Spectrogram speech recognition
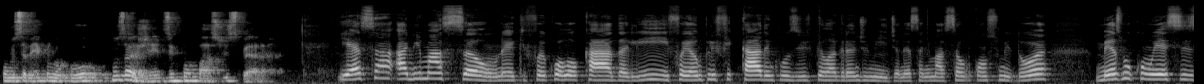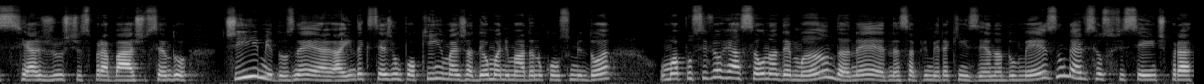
como você bem colocou, com os agentes em compasso de espera. E essa animação, né, que foi colocada ali foi amplificada, inclusive, pela grande mídia, né, essa animação do consumidor, mesmo com esses reajustes para baixo sendo tímidos, né, ainda que seja um pouquinho, mas já deu uma animada no consumidor, uma possível reação na demanda, né, nessa primeira quinzena do mês, não deve ser o suficiente para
